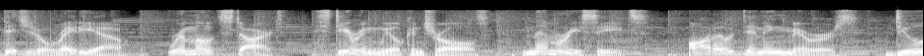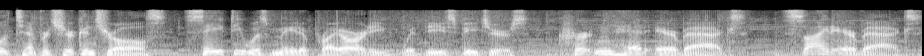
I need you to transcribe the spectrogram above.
digital radio, remote start, steering wheel controls, memory seats, auto dimming mirrors, dual temperature controls. Safety was made a priority with these features. Curtain head airbags, side airbags,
